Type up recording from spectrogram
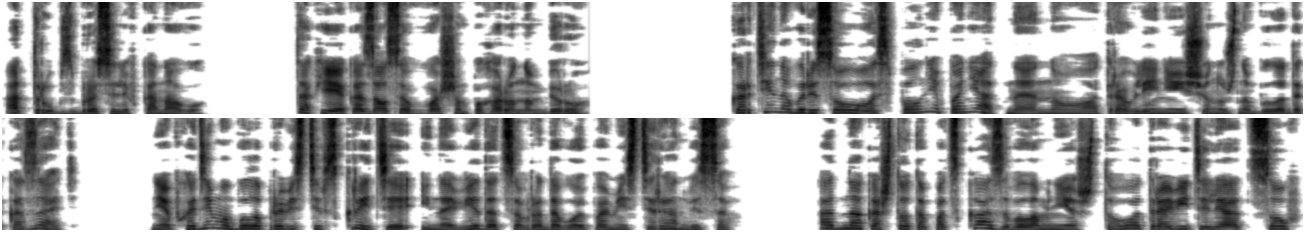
а труп сбросили в канаву. Так я и оказался в вашем похоронном бюро. Картина вырисовывалась вполне понятная, но отравление еще нужно было доказать. Необходимо было провести вскрытие и наведаться в родовое поместье Ранвисов. Однако что-то подсказывало мне, что отравители отцов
